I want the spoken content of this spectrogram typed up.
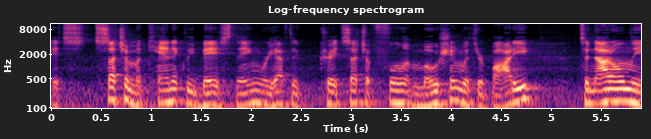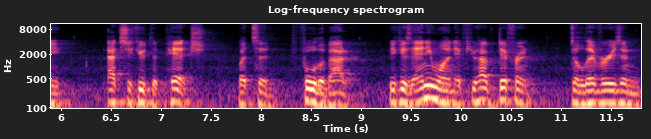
it's such a mechanically based thing where you have to create such a fluent motion with your body to not only execute the pitch but to fool the batter. Because anyone, if you have different deliveries and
